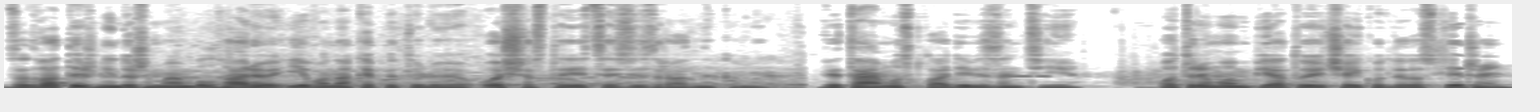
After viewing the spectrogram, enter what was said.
За два тижні дожимаємо Болгарію і вона капітулює. Ось що стається зі зрадниками. Вітаємо у складі Візантії. Отримуємо п'яту ячейку для досліджень.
